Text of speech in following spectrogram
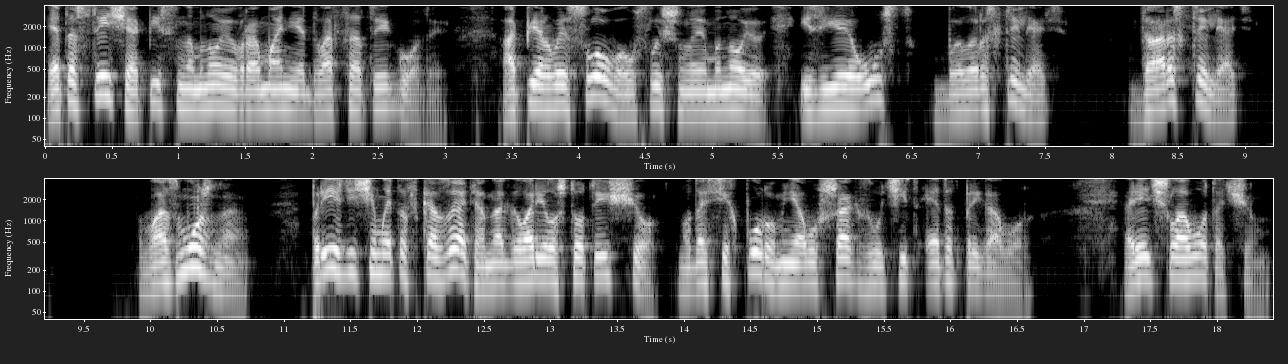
Эта встреча описана мною в романе «Двадцатые годы», а первое слово, услышанное мною из ее уст, было «расстрелять». Да, расстрелять. Возможно, прежде чем это сказать, она говорила что-то еще, но до сих пор у меня в ушах звучит этот приговор. Речь шла вот о чем.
